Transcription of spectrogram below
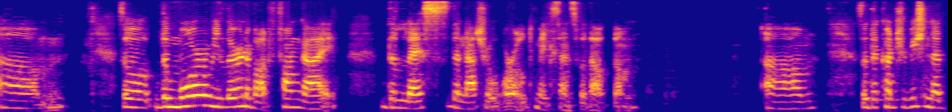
Um, so the more we learn about fungi, the less the natural world makes sense without them. Um, so the contribution that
